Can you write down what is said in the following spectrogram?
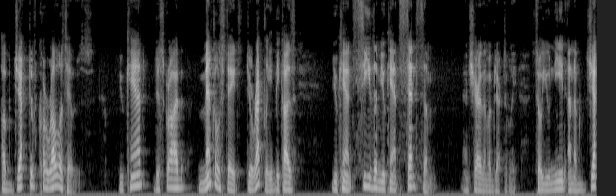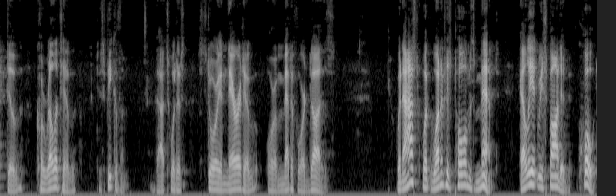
objective correlatives. You can't describe mental states directly because you can't see them, you can't sense them and share them objectively. So you need an objective correlative to speak of them. That's what a story, a narrative, or a metaphor does. When asked what one of his poems meant, Eliot responded, quote,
